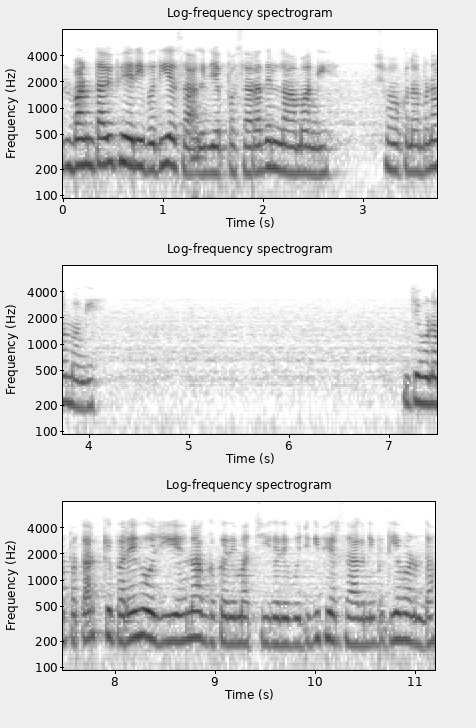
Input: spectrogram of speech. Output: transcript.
ਬਣਦਾ ਵੀ ਫੇਰ ਹੀ ਵਧੀਆ ਸਾਗ, ਜੇ ਆਪਾਂ ਸਾਰਾ ਦਿਨ ਲਾਵਾਂਗੇ, ਸ਼ੌਂਕ ਨਾਲ ਬਣਾਵਾਂਗੇ। ਜੇ ਹੁਣ ਆਪਾਂ ਤਰ ਕੇ ਪਰੇ ਹੋ ਜਾਈਏ ਨਾ ਅੱਗ ਕਦੇ ਮੱਚੀ, ਕਦੇ ਬੁਝ ਗਈ, ਫੇਰ ਸਾਗ ਨਹੀਂ ਵਧੀਆ ਬਣਦਾ।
